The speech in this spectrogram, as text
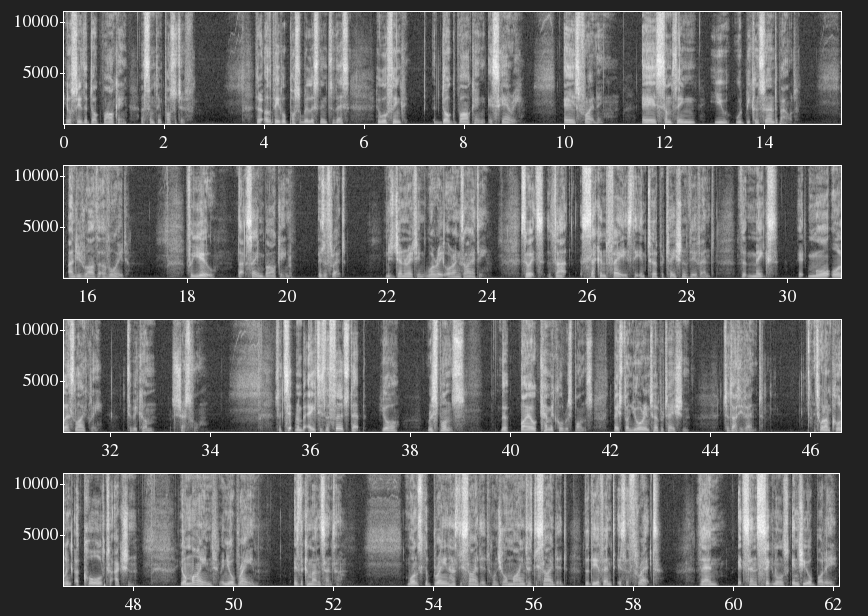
You'll see the dog barking as something positive. There are other people possibly listening to this who will think dog barking is scary, is frightening, is something you would be concerned about and you'd rather avoid. For you, that same barking is a threat. It's generating worry or anxiety. So it's that second phase, the interpretation of the event, that makes it more or less likely to become stressful. So tip number eight is the third step, your response, the biochemical response based on your interpretation to that event. It's what I'm calling a call to action. Your mind in your brain is the command center. Once the brain has decided, once your mind has decided that the event is a threat, then it sends signals into your body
